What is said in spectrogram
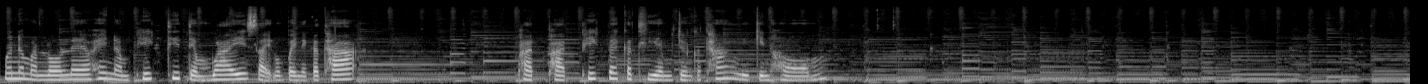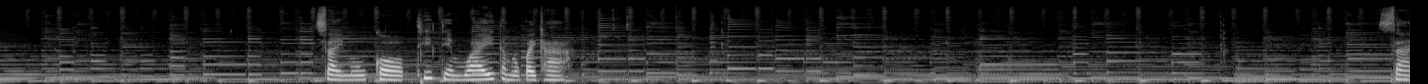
เมื่อน้ำมันร้อนแล้วให้นำพริกที่เตรียมไว้ใส่ลงไปในกระทะ ผัดผัดพริกและกระเทียมจนกระทั่งมีกลิ่นหอม ใส่หมูกรอบที่เตรียมไว้ตำลงไปค่ะ ใส่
